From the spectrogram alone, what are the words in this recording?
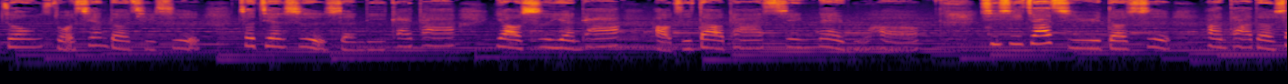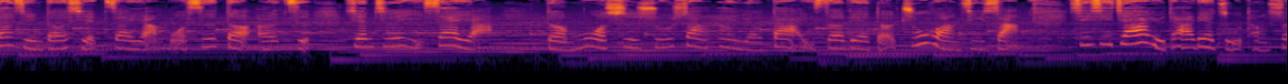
中所献的奇事。这件事，神离开他，要试验他，好知道他心内如何。西西家其余的事和他的善行，都写在亚摩斯的儿子先知以赛亚的末世书上和犹大以色列的诸王记上，西西家与他列祖同睡，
